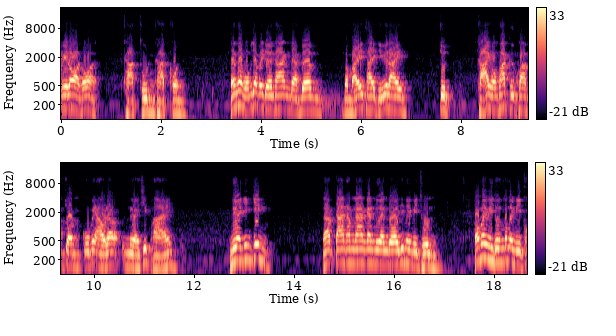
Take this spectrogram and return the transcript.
ไม่รอดเพราะว่า ขาดทุนขาดคนดังนั้นผมจะไปเดินทางแบบเดิมสมัยไทยศรีวิไลจุดขายของพรรคคือความจนกูไม่เอาแล้วเหนื่อยชิบหาย เหนื่อยจริง ๆ นะครับการทำงานการเมืองโดยที่ไม่มีทุน เพราะไม่มีทุนก็ไม่มีค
